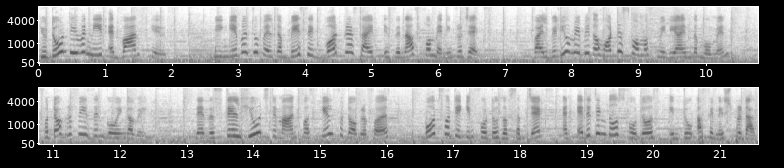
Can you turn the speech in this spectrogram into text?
You don't even need advanced skills. Being able to build a basic WordPress site is enough for many projects. While video may be the hottest form of media in the moment, photography isn't going away. There's a still huge demand for skilled photographers both for taking photos of subjects and editing those photos into a finished product.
